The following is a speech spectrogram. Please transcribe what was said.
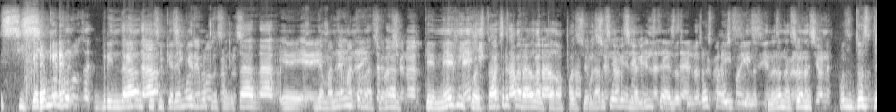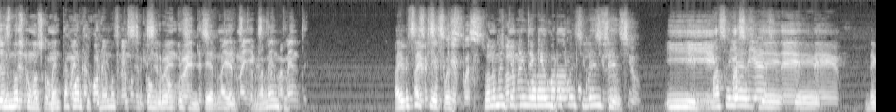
si, queremos, brindar, si queremos, representar eh, eh, de, manera internacional que México, está, preparado para posicionarse en la lista de los primeros países y en las primeras naciones, pues entonces tenemos, como comenta Jorge, tenemos que ser congruentes interna y externamente. Hay veces, que pues, pues solamente hay que guardar un poco de silencio. y, más allá, de de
